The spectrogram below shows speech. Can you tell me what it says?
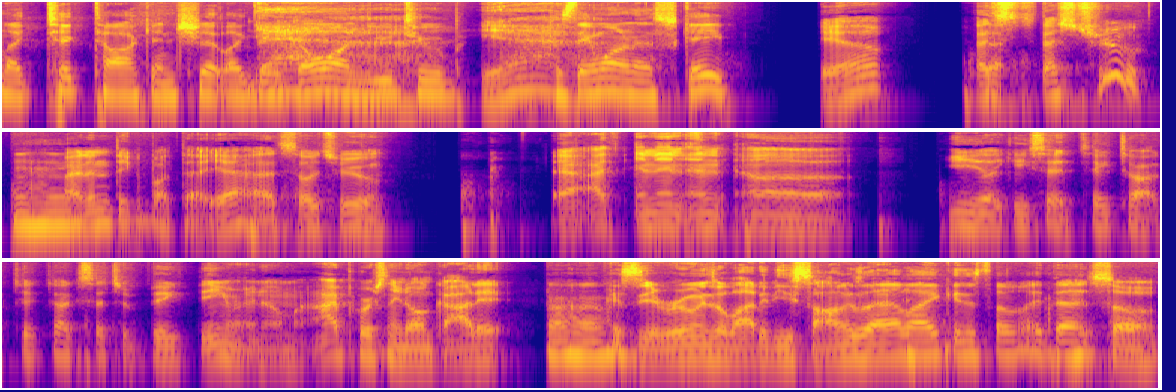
like TikTok and shit. Like they go on YouTube Yeah, because they want to escape. Yep. That's that's true. Mhm. I didn't think about that. Yeah, that's so true. I, and then and uh, yeah, like you said, TikTok. TikTok's such a big thing right now. man. I personally don't got it. Uh-huh. because it ruins a lot of these songs that I like and stuff like that. So,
